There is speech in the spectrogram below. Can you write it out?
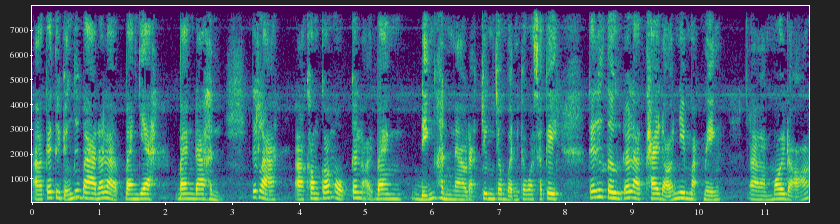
à, cái tiêu chuẩn thứ ba đó là ban da ban đa hình. Tức là à, không có một cái loại ban điển hình nào đặc trưng trong bệnh Kawasaki. Cái thứ tư đó là thay đổi niêm mạc miệng à, môi đỏ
